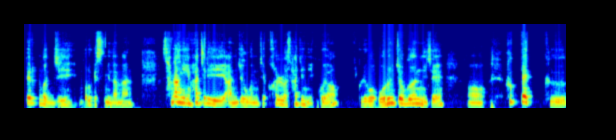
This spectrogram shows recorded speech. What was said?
때는 건지 모르겠습니다만 상당히 화질이 안 좋은 이제 컬러 사진이 있고요. 그리고 오른쪽은 이제 어, 흑백 그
